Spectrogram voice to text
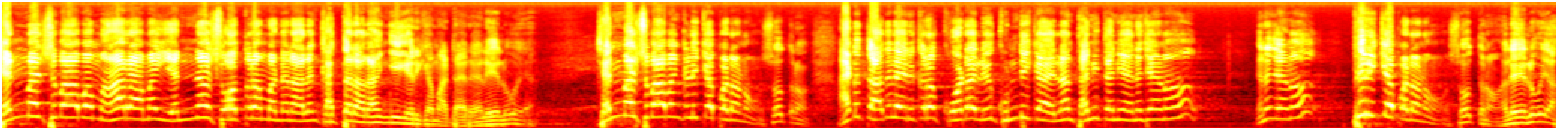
ஜென்ம சுபாவம் மாறாம என்ன சோத்திரம் பண்ணினாலும் கத்தர் அதை அங்கீகரிக்க மாட்டார். அலேலூயா ஜென்ம சுபாவம் கிழிக்கப்படணும் சோத்திரம். அடுத்து அதில் இருக்கிற குடல் குண்டிக்காய் எல்லாம் தனித்தனியாக என்ன செய்யணும்? என்ன செய்யணும்? பிரிக்கப்படணும் சோத்திரம். அலேலூயா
